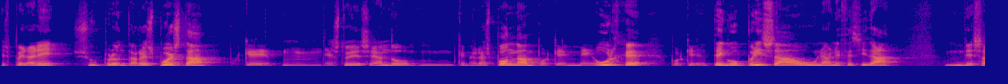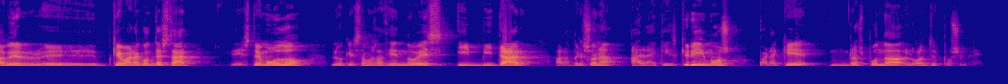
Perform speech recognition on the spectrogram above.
Esperaré su pronta respuesta, porque mm, estoy deseando mm, que me respondan, porque me urge, porque tengo prisa o una necesidad de saber eh, qué van a contestar, de este modo lo que estamos haciendo es invitar a la persona a la que escribimos para que responda lo antes posible.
